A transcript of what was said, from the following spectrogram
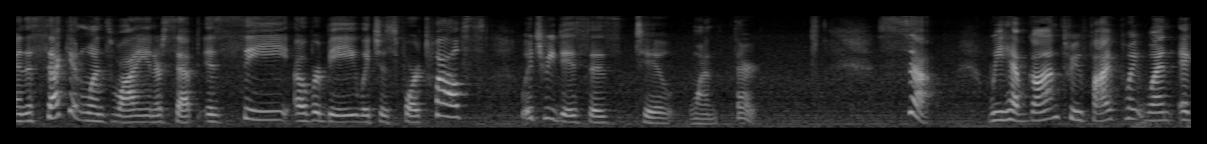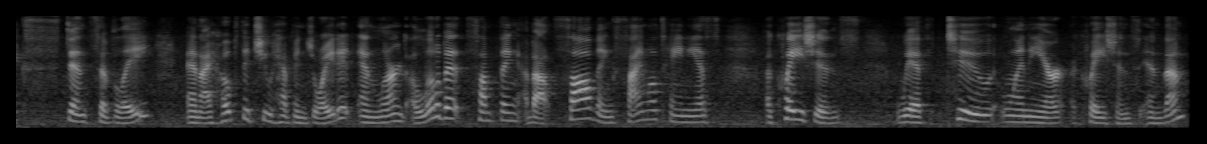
And the second one's y-intercept is c over b, which is 4 twelfths, which reduces to one third. So we have gone through 5.1 extensively extensively, and I hope that you have enjoyed it and learned a little bit something about solving simultaneous equations with two linear equations in them.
